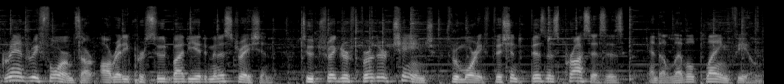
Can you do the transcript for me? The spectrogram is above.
grand reforms are already pursued by the administration to trigger further change through more efficient business processes and a level playing field.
